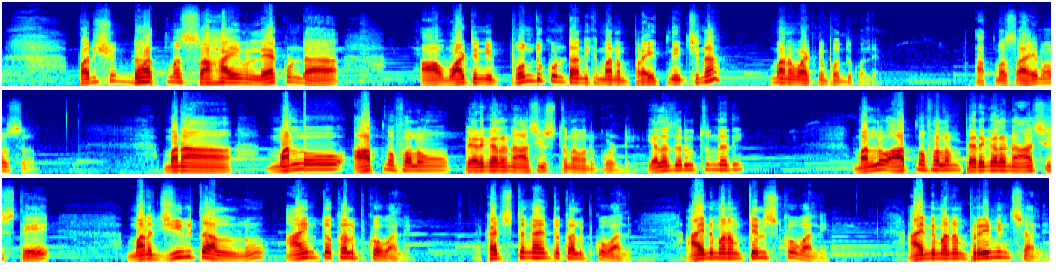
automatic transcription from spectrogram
పరిశుద్ధాత్మ సహాయం లేకుండా ఆ వాటిని పొందుకుంటానికి మనం ప్రయత్నించినా మనం వాటిని పొందుకోలేం. ఆత్మ సహాయం అవసరం. మన మనలో ఆత్మఫలం పెరగాలని ఆశిస్తున్నాం అనుకోండి ఎలా జరుగుతుంది అది? మనలో ఆత్మఫలం పెరగాలని ఆశిస్తే మన జీవితాలను ఆయనతో కలుపుకోవాలి. ఖచ్చితంగా ఆయనతో కలుపుకోవాలి. ఆయన మనం తెలుసుకోవాలి. ఆయన్ని మనం ప్రేమించాలి.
